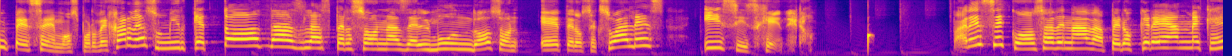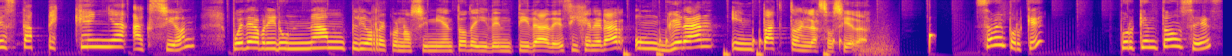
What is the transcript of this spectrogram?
Empecemos por dejar de asumir que todas las personas del mundo son heterosexuales y cisgénero. Parece cosa de nada, pero créanme que esta pequeña acción puede abrir un amplio reconocimiento de identidades y generar un gran impacto en la sociedad. ¿Saben por qué? Porque entonces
